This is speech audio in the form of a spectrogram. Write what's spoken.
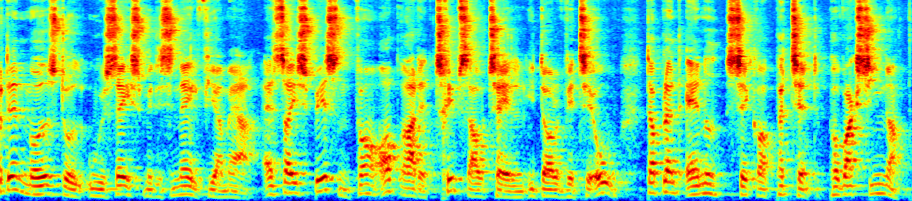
På den måde stod USA's medicinalfirmaer altså i spidsen for at oprette TRIPS-aftalen i WTO, der blandt andet sikrer patent på vacciner.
